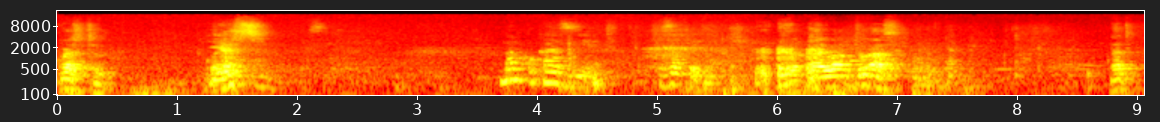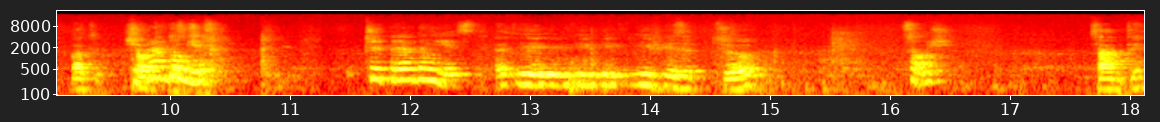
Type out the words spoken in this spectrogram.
Question. Yes? Mam okazję zapytać. I want to ask. That, but Czy short prawdą question. jest, czy prawdą jest If is it true, coś, something.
